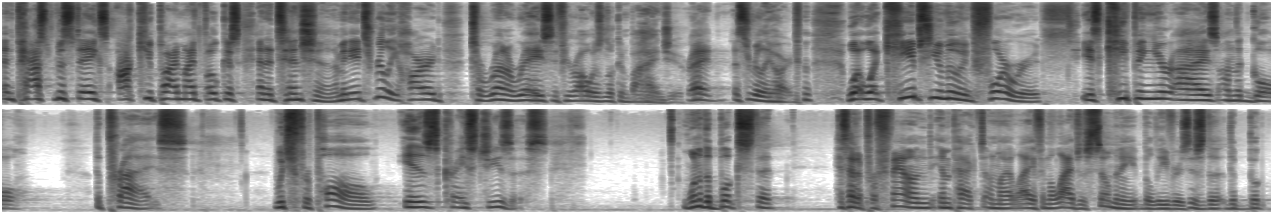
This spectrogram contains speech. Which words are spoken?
and past mistakes occupy my focus and attention. I mean, it's really hard to run a race if you're always looking behind you, right? It's really hard. what, what keeps you moving forward is keeping your eyes on the goal, the prize, which for Paul is Christ Jesus. One of the books that has had a profound impact on my life and the lives of so many believers is the, the book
